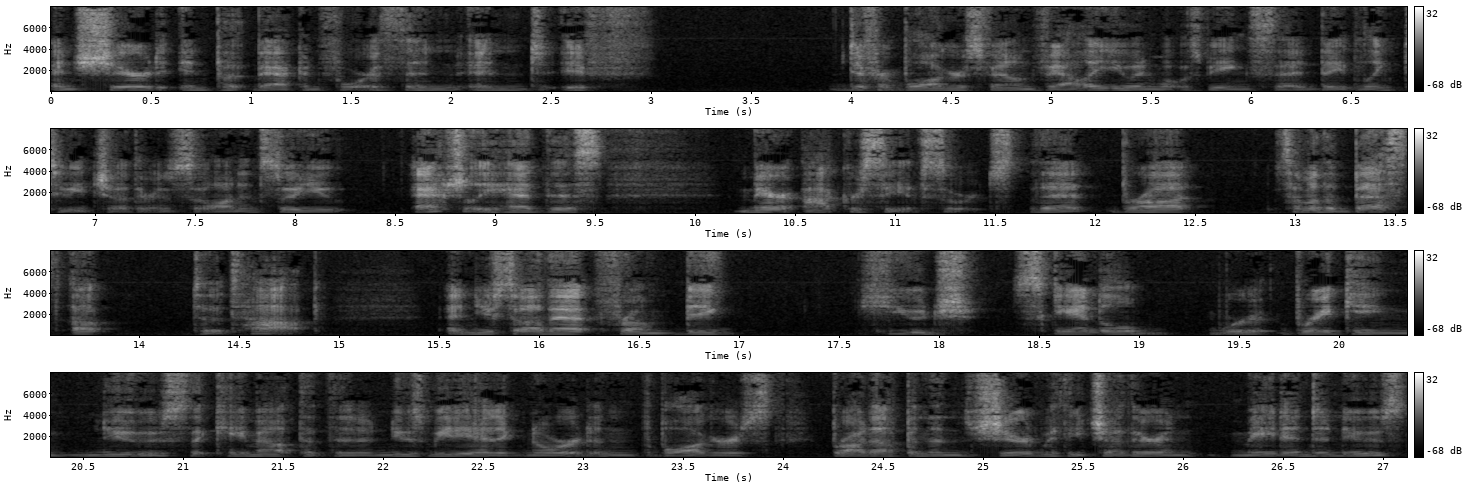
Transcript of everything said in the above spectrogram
and shared input back and forth and and if different bloggers found value in what was being said they'd link to each other and so on. And so you actually had this meritocracy of sorts that brought some of the best up to the top. And you saw that from big huge scandal breaking news that came out that the news media had ignored and the bloggers brought up and then shared with each other and made into news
